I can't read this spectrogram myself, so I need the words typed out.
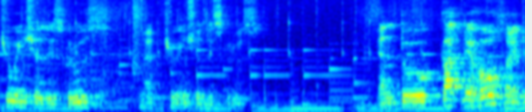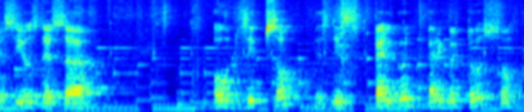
2 inches screws, yeah, 2 inches screws. And to cut the holes, I just use this uh, old zip saw. It's this very good, very good tool. So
